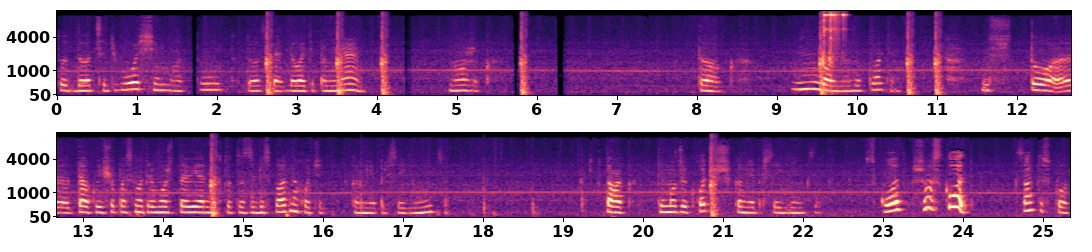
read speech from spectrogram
Тут 28, а тут 25. Давайте поменяем. Ножик. Так. Ну ладно, заплатим. Ну что, э, так, еще посмотрим, может, в таверне кто-то за бесплатно хочет ко мне присоединиться. Так, ты, мужик, хочешь ко мне присоединиться? Скотт? Что Скотт? Сам ты Скотт.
